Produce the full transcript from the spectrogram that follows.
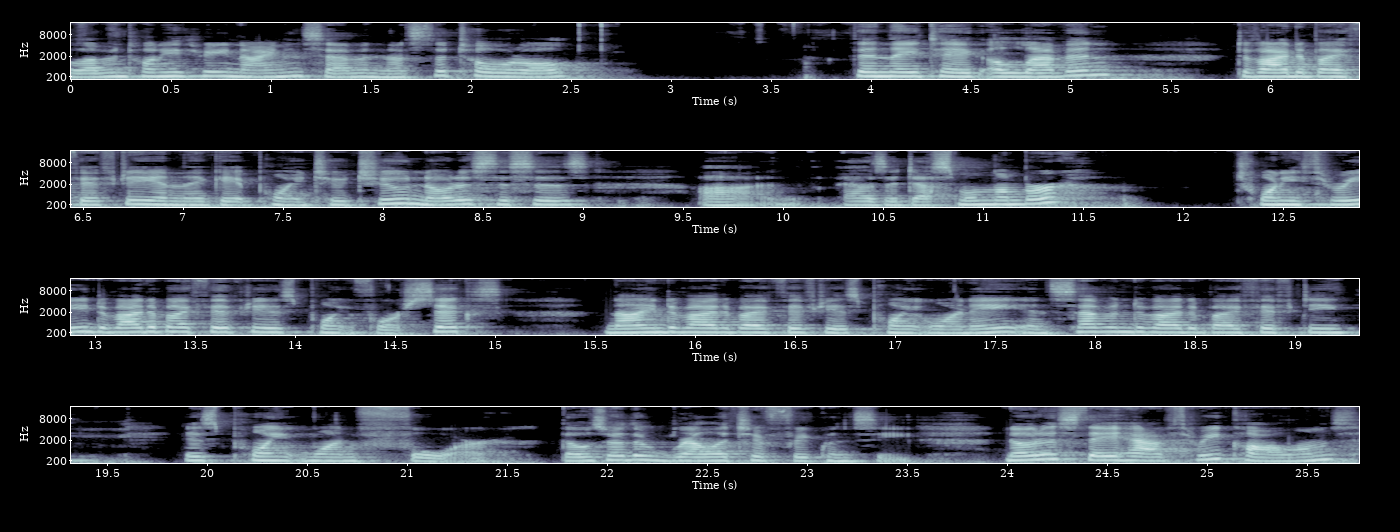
11, 23, 9, and 7, that's the total. Then they take 11 divided by 50 and they get 0.22. Notice this is uh, as a decimal number. 23 divided by 50 is 0.46. 9 divided by 50 is 0.18, and 7 divided by 50 is 0.14. Those are the relative frequency. Notice they have three columns.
